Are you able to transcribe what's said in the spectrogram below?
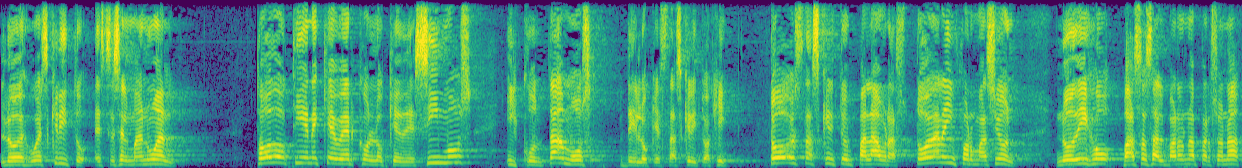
Lo dejó escrito. Este es el manual. Todo tiene que ver con lo que decimos y contamos de lo que está escrito aquí. Todo está escrito en palabras, toda la información. No dijo, vas a salvar a una persona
